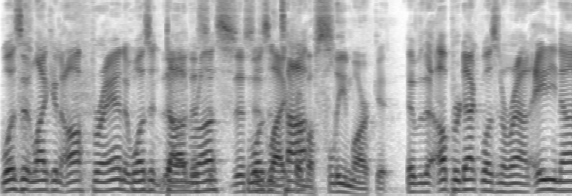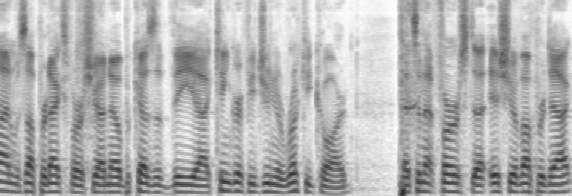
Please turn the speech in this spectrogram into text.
Was it like an off brand? It wasn't Don this, Russ? Is, this wasn't like from a flea market. It, the upper deck wasn't around. 89 was upper deck's first year, I know, because of the uh, Ken Griffey Jr. rookie card that's in that first uh, issue of upper deck.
